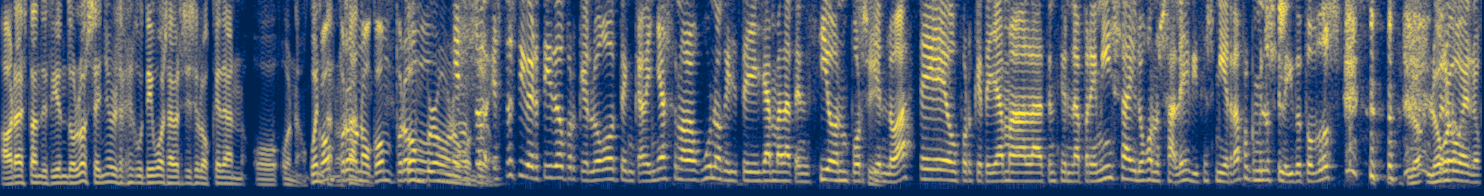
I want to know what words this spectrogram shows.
ahora están diciendo los señores ejecutivos a ver si se los quedan o, o no. Cuéntanos. Compro o no compro. Compro o no esto, compro. esto es divertido porque luego te encariñas con alguno que te llama la atención por Sí. quién lo hace o porque te llama la atención la premisa y luego no sale y dices, mierda, porque me los he leído todos. Lo- luego, Pero bueno.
